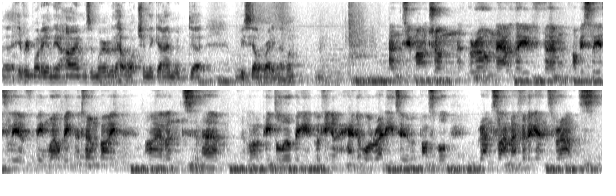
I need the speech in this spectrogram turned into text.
uh, everybody in their homes and wherever they're watching the game would, uh, would be celebrating that one. And you march on Rome now. They've um, obviously Italy have been well beaten at home by Ireland. Um, a lot of people will be looking ahead already to a possible Grand Slam effort against France.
